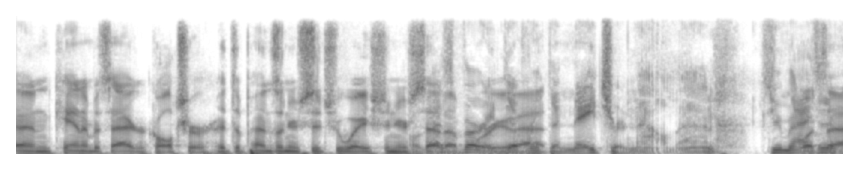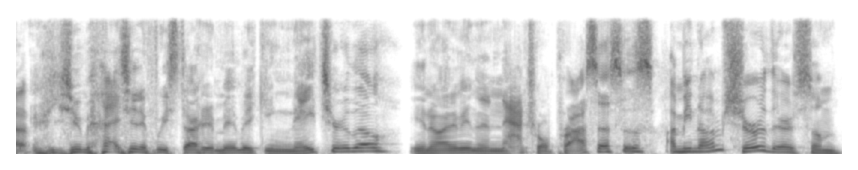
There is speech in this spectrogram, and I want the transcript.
in cannabis agriculture. It depends on your situation, your Well, setup, that's very where you're different at. than nature now, man. Could you What's imagine? that? Could you imagine if we started mimicking nature, though? You know what I mean? The natural processes. I mean, I'm sure there's some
